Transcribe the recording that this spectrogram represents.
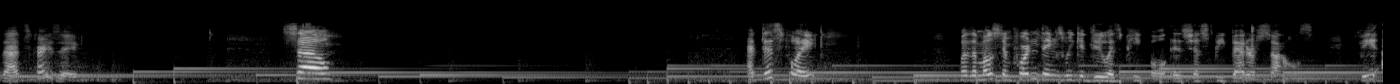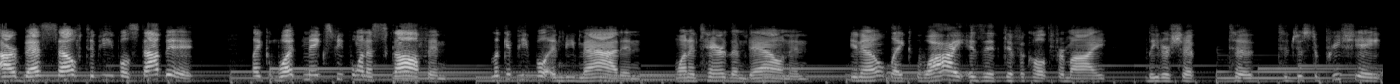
That's crazy. So, at this point, one of the most important things we could do as people is just be better selves. Be our best self to people. Stop it. Like, what makes people want to scoff and look at people and be mad and want to tear them down? And, you know, like, why is it difficult for my leadership to, to just appreciate?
